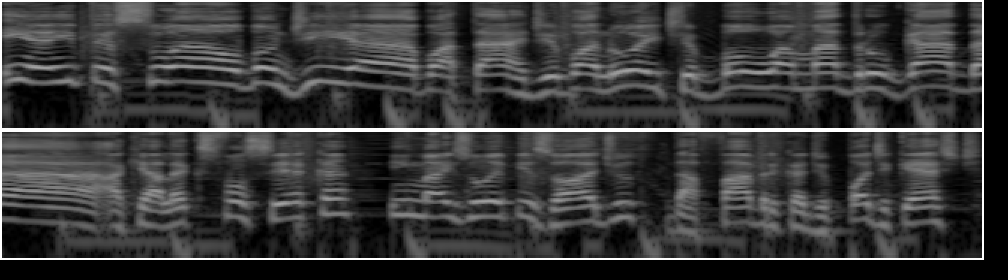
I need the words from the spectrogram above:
E aí, pessoal, bom dia, boa tarde, boa noite, boa madrugada. Aqui é Alex Fonseca em mais um episódio da Fábrica de Podcast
